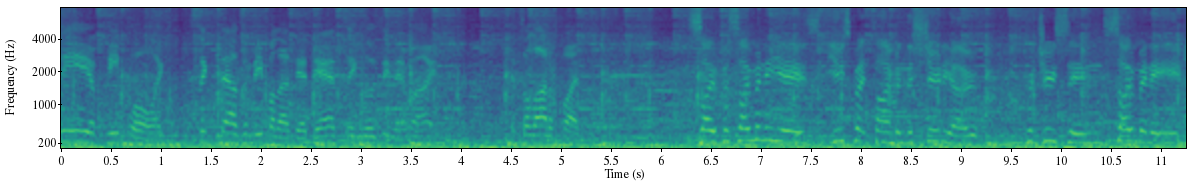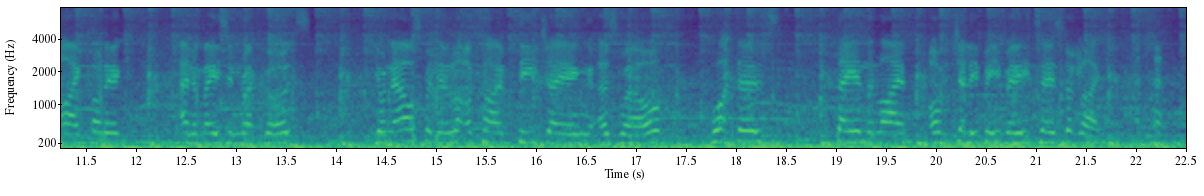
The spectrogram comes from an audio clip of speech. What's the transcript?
sea of people, like 6,000 people out there dancing, losing their minds. It's a lot of fun. So for so many years, you spent time in the studio producing so many iconic and amazing records. You're now spending a lot of time DJing as well. What does day in the life of Jellybean Benitez look like?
